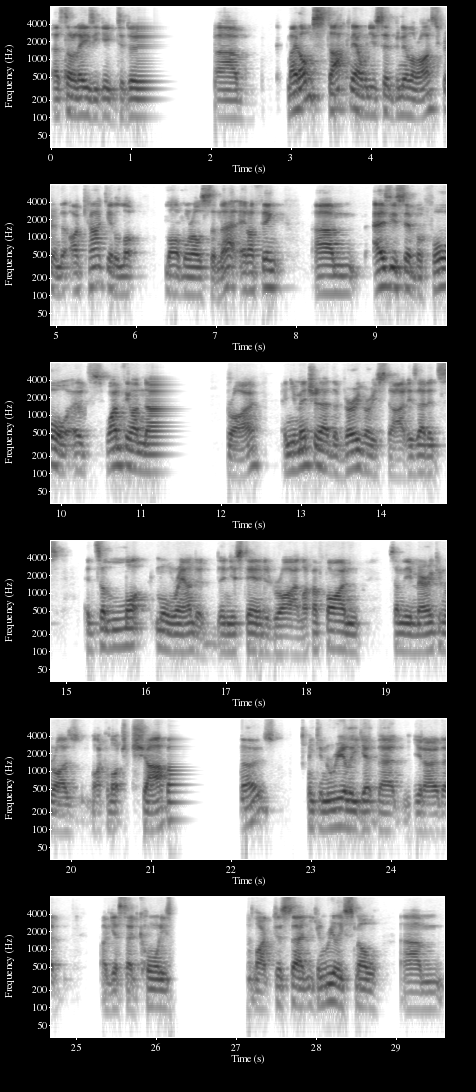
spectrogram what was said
that's not an easy gig to do. Um, mate, I'm stuck now when you said vanilla ice cream. I can't get a lot lot more else than that. And I think um, as you said before, it's one thing I know rye, and you mentioned at the very, very start, is that it's it's a lot more rounded than your standard rye. Like I find some of the American ryes like a lot sharper nose and can really get that, you know, that I guess that corny, like just that you can really smell, um,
